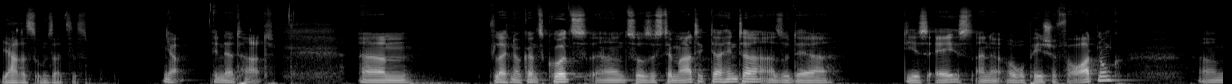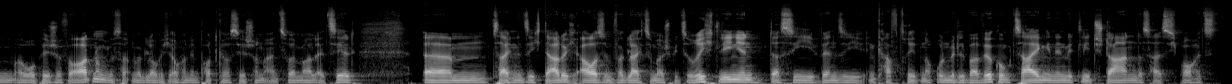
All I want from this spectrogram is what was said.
Jahresumsatzes. Ja, in der Tat. Ähm, vielleicht noch ganz kurz äh, zur Systematik dahinter. Also der DSA ist eine europäische Verordnung. Ähm, europäische Verordnung, das hatten wir, glaube ich, auch in dem Podcast hier schon ein, zwei Mal erzählt, ähm, zeichnen sich dadurch aus im Vergleich zum Beispiel zu Richtlinien, dass sie, wenn sie in Kraft treten, auch unmittelbar Wirkung zeigen in den Mitgliedstaaten. Das heißt, ich brauche jetzt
